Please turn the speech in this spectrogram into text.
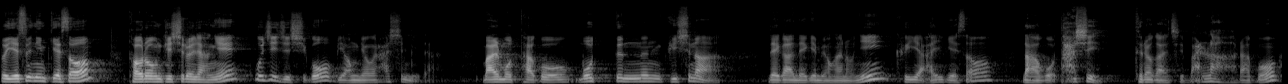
또 예수님께서 더러운 귀신을 향해 꾸짖으시고 명령을 하십니다. 말 못하고 못 듣는 귀신아 내가 내게 명하노니 그의 아이에게서 나오고 다시 들어가지 말라라고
